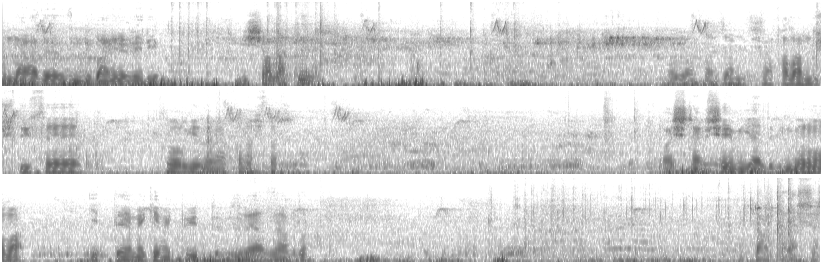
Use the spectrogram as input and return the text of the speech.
Bunlara da bir banyo vereyim. İnşallah değil. Bacağın içine falan düştüyse zor gelir arkadaşlar. Başına bir şey mi geldi bilmiyorum ama gitti emek emek büyüttüğümüz beyaz yavru. Gitti arkadaşlar.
